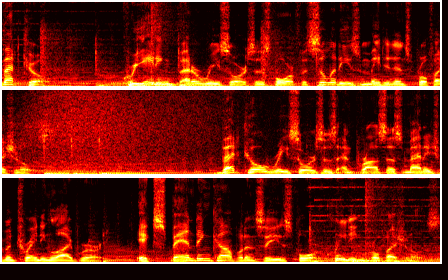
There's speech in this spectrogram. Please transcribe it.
Betco, creating better resources for facilities maintenance professionals. Betco Resources and Process Management Training Library, expanding competencies for cleaning professionals.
